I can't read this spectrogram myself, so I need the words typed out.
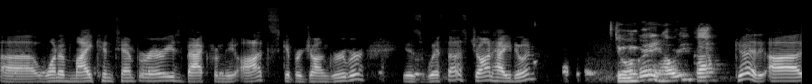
uh, one of my contemporaries back from the aughts, Skipper John Gruber, is with us. John, how you doing? Doing great. How are you, Kyle? Good. Uh,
